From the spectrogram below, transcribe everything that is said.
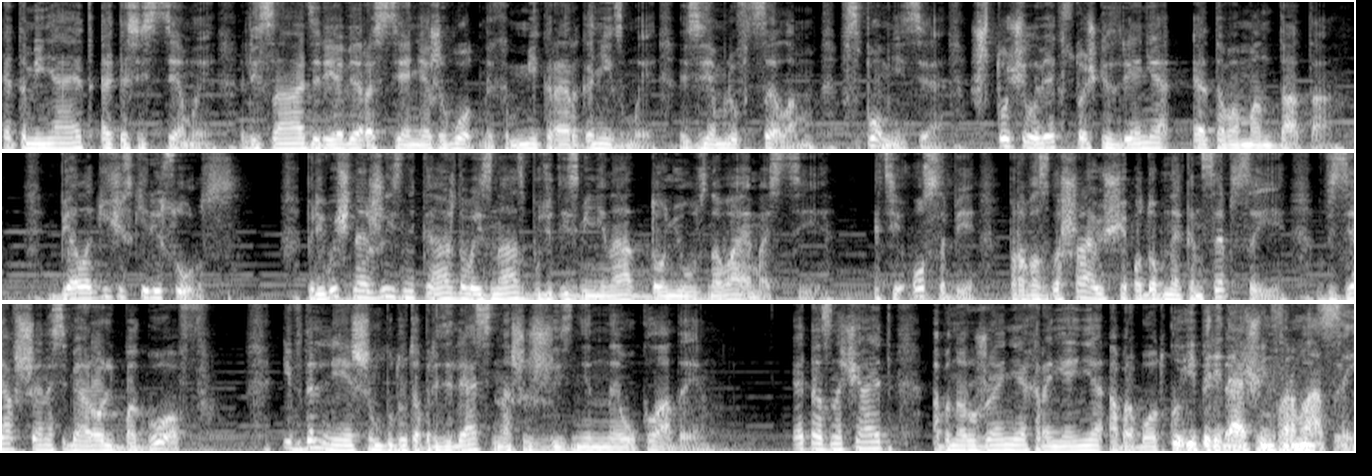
Это меняет экосистемы, леса, деревья, растения, животных, микроорганизмы, землю в целом. Вспомните, что человек с точки зрения этого мандата. Биологический ресурс. Привычная жизнь каждого из нас будет изменена до неузнаваемости. Эти особи, провозглашающие подобные концепции, взявшие на себя роль богов, и в дальнейшем будут определять наши жизненные уклады. Это означает обнаружение, хранение, обработку и передачу информации.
